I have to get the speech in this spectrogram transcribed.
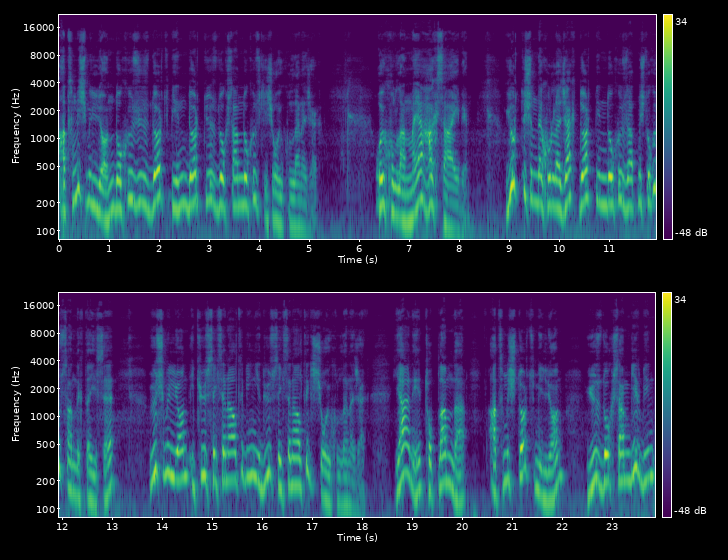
60 milyon 904 bin 499 kişi oy kullanacak. Oy kullanmaya hak sahibi. Yurt dışında kurulacak 4969 sandıkta ise 3 milyon 286 bin 786 kişi oy kullanacak. Yani toplamda 64 milyon 191 bin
